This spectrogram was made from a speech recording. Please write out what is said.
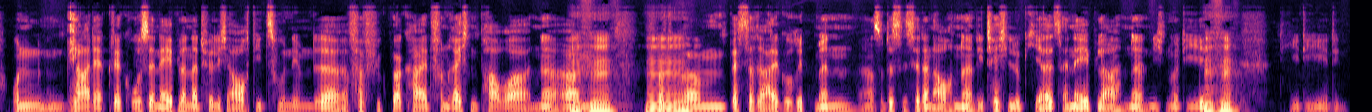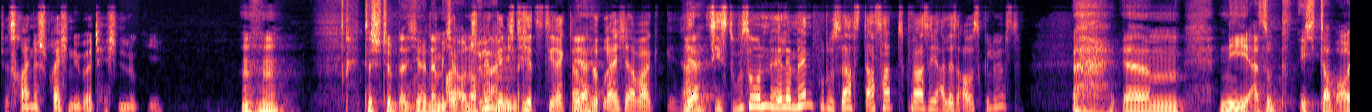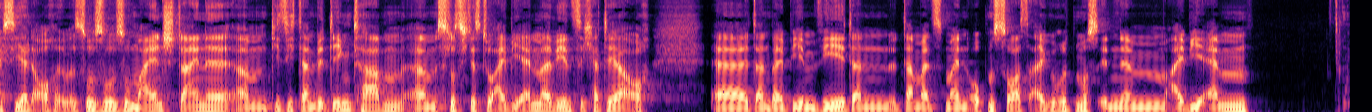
Und klar, der, der große Enabler natürlich auch die zunehmende Verfügbarkeit von Rechenpower, ne, ähm, mhm, mhm. ähm, bessere Algorithmen. Also das ist ja dann auch ne, die Technologie als Enabler, ne, nicht nur die, mhm. die, die, die, das reine Sprechen über Technologie. Mhm. Das stimmt, also ich erinnere mich auch noch an... wenn ich dich jetzt direkt ja. unterbreche, aber ja. siehst du so ein Element, wo du sagst, das hat quasi alles ausgelöst? Ähm, nee, also ich glaube auch, ich sehe halt auch so, so, so Meilensteine, ähm, die sich dann bedingt haben. Ähm, ist lustig, dass du IBM erwähnst. Ich hatte ja auch äh, dann bei BMW dann damals meinen Open Source Algorithmus in einem IBM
